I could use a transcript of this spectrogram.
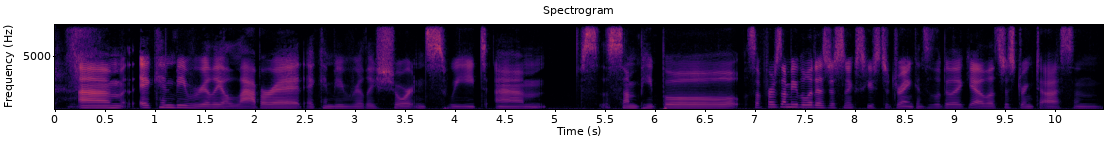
um, it can be really elaborate. It can be really short and sweet. Um, s- some people, so for some people, it is just an excuse to drink, and so they'll be like, "Yeah, let's just drink to us and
